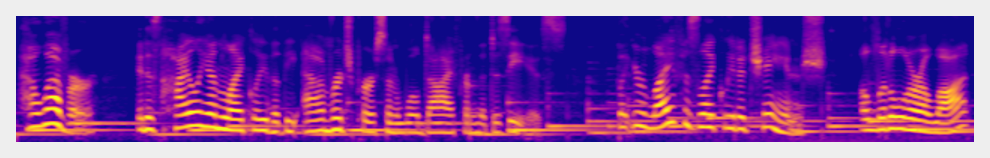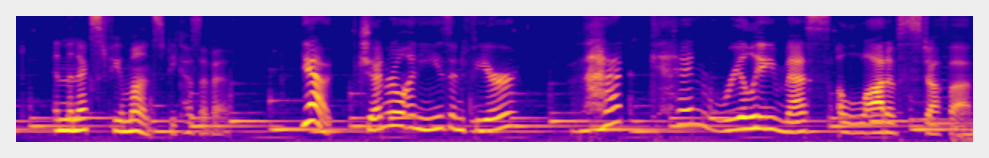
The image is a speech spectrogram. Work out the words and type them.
However, it is highly unlikely that the average person will die from the disease but your life is likely to change, a little or a lot, in the next few months because of it. Yeah, general unease and fear, that can really mess a lot of stuff up.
